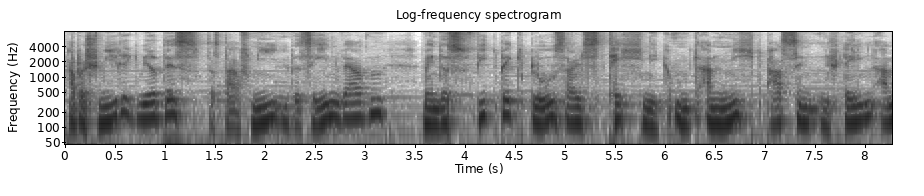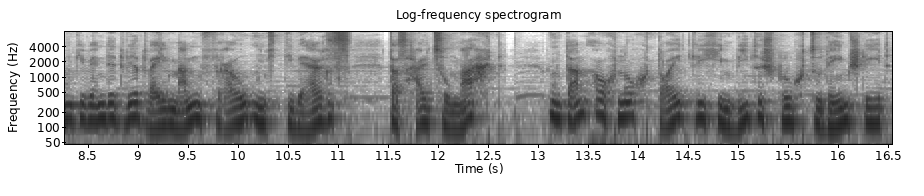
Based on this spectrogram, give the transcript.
Aber schwierig wird es, das darf nie übersehen werden, wenn das Feedback bloß als Technik und an nicht passenden Stellen angewendet wird, weil Mann, Frau und divers das halt so macht und dann auch noch deutlich im Widerspruch zu dem steht,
